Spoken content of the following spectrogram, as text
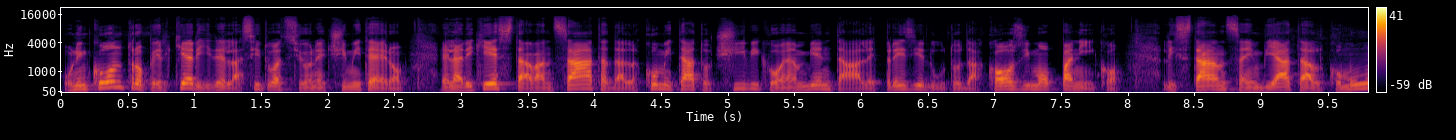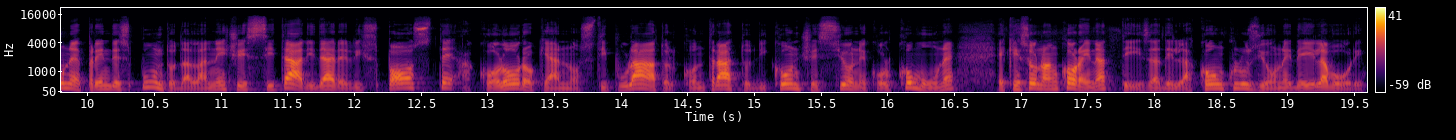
Un incontro per chiarire la situazione cimitero. È la richiesta avanzata dal Comitato Civico e Ambientale presieduto da Cosimo Panico. L'istanza inviata al Comune prende spunto dalla necessità di dare risposte a coloro che hanno stipulato il contratto di concessione col Comune e che sono ancora in attesa della conclusione dei lavori.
